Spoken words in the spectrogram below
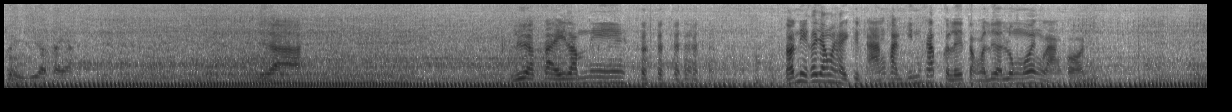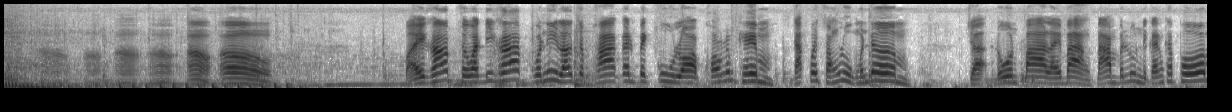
เฮ้ยเรือใครอะ เรือ เรือใครลำนี้ ตอนนี้เขายังไม่ให้ขึ้นอ่างพันหินครับ ก็เลยต้องเอาเรือลงมาแว่งหลางก่อนอ้าวอ้าวอ้าวอ้าวอ้าวอ้าวไปครับ สวัสดีครับ วันนี้เราจะพากันไปกู้รอบของน้ำเค็ม ดักไว้สองลูกเหมือนเดิม จะโดนปลาอะไรบ้างตามไปรุ่นเดียวกันครับผม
